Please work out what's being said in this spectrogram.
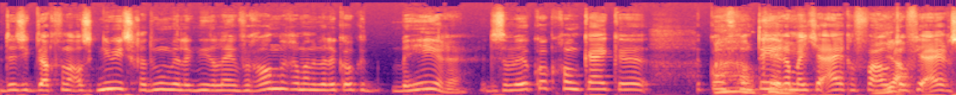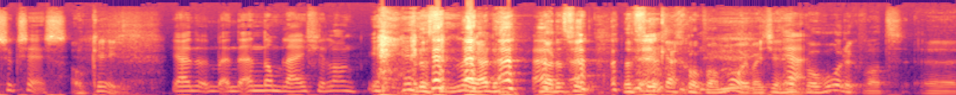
Dus ik dacht van als ik nu iets ga doen, wil ik niet alleen veranderen, maar dan wil ik ook het beheren. Dus dan wil ik ook gewoon kijken, confronteren oké. met je eigen fout Ja. of je eigen succes. Oké. Ja, en, en dan blijf je lang. Maar dat, vind- nou ja, dat, nou, dat, vind, dat vind ik eigenlijk ook wel mooi. Want je hebt behoorlijk wat eh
